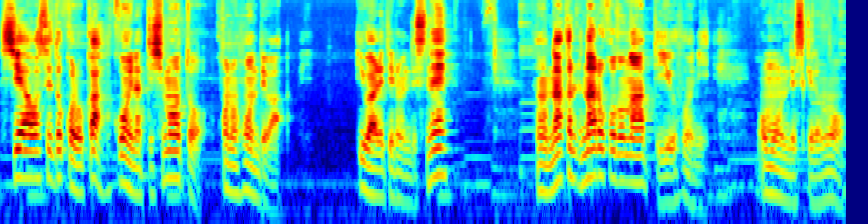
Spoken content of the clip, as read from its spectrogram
幸せどころか不幸になってしまうとこの本では言われてるんですね。ななるほどなっていうふうに思うんですけども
